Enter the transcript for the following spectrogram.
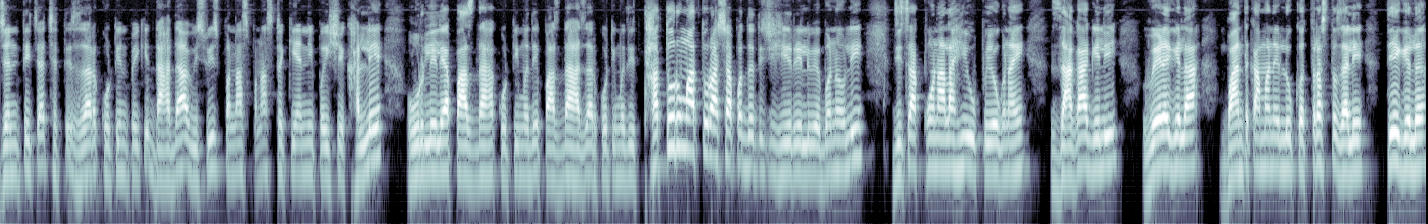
जनतेच्या छत्तीस हजार कोटींपैकी दहा दहा वीस वीस पन्नास पन्नास टक्के यांनी पैसे खाल्ले. उरलेल्या पाच दहा कोटीमध्ये पाच दहा हजार कोटीमध्ये थातूर मातूर अशा पद्धतीची ही रेल्वे बनवली जिचा कोणालाही उपयोग नाही. जागा गेली वेळ गेला बांधकामाने लोक त्रस्त झाले ते गेलं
